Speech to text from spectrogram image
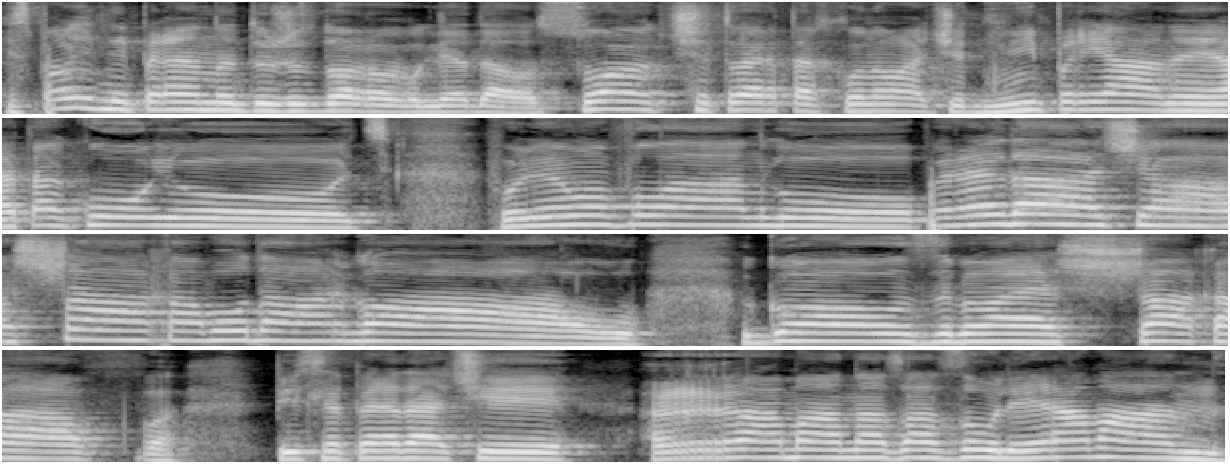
І справді Дніпряни дуже здорово виглядало. 44-та хвилина. Дніпряни атакують. По флангу. Передача. Шахов удар. Гол. Гол забиває Шахов. Після передачі Романа Зазулі. Роман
